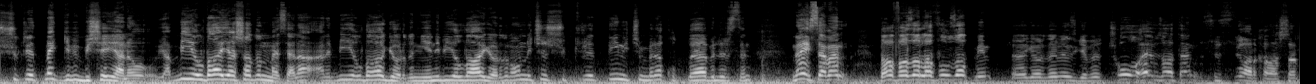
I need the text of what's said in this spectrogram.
şükretmek gibi bir şey yani. O, ya bir yıl daha yaşadın mesela. Hani bir yıl daha gördün, yeni bir yıl daha gördün. Onun için şükrettiğin için bile kutlayabilirsin. Neyse ben daha fazla lafı uzatmayayım. Şöyle gördüğünüz gibi çoğu ev zaten süslüyor arkadaşlar.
